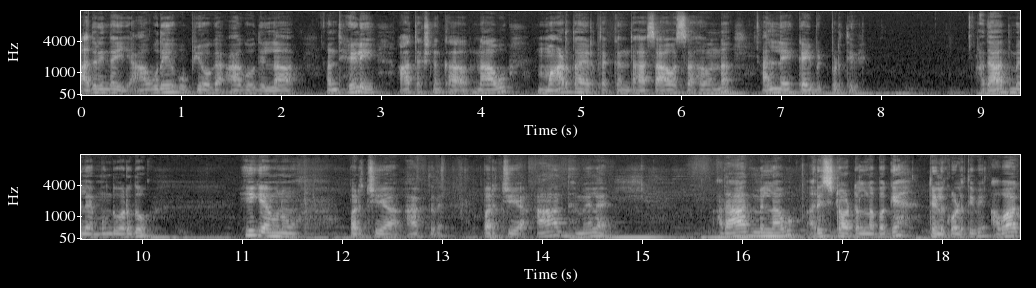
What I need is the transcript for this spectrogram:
ಅದರಿಂದ ಯಾವುದೇ ಉಪಯೋಗ ಆಗೋದಿಲ್ಲ ಅಂತ ಹೇಳಿ ಆ ತಕ್ಷಣ ನಾವು ಮಾಡ್ತಾ ಇರತಕ್ಕಂತಹ ಸಾಹಸವನ್ನು ಅಲ್ಲೇ ಕೈ ಬಿಟ್ಬಿಡ್ತೀವಿ. ಅದಾದಮೇಲೆ ಮುಂದುವರೆದು ಹೀಗೆ ಅವನು ಪರಿಚಯ ಆಗ್ತದೆ. ಪರಿಚಯ ಆದಮೇಲೆ ಅದಾದಮೇಲೆ ನಾವು ಅರಿಸ್ಟಾಟಲ್ನ ಬಗ್ಗೆ ತಿಳ್ಕೊಳ್ತೀವಿ. ಅವಾಗ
